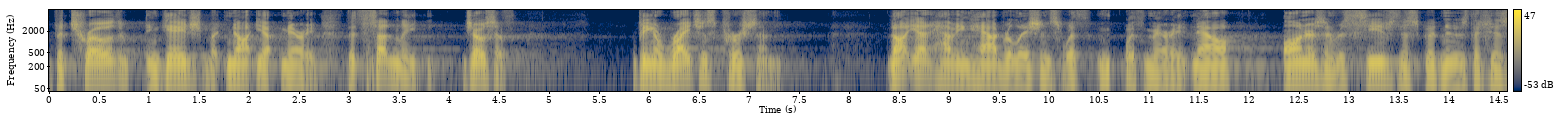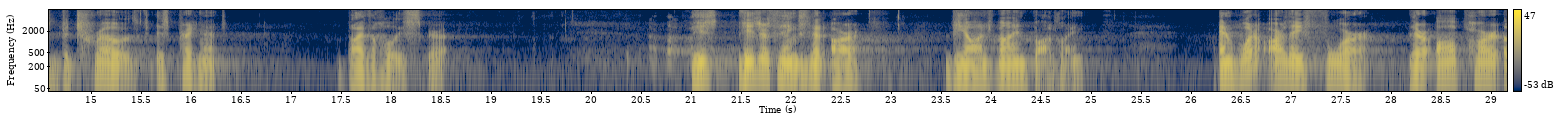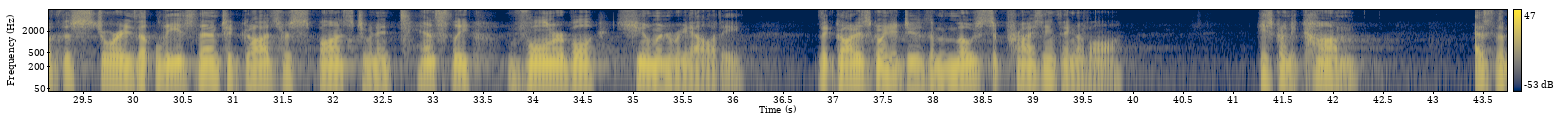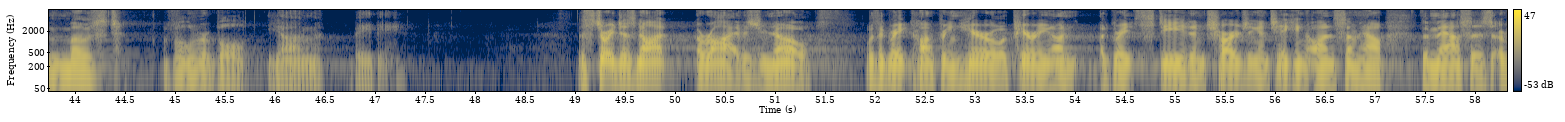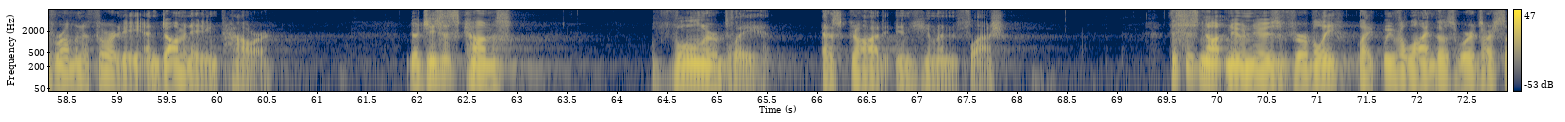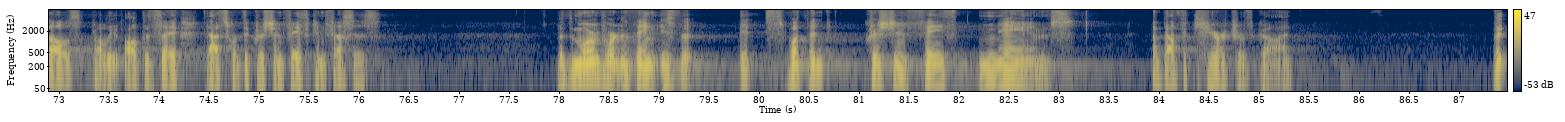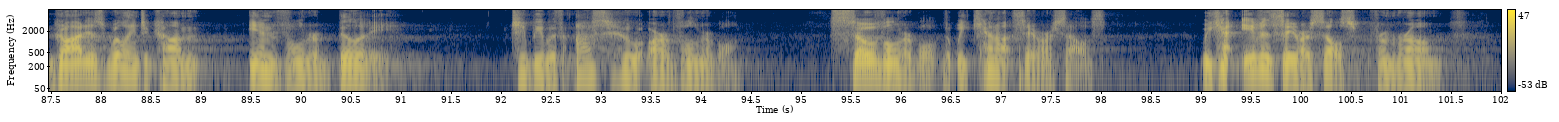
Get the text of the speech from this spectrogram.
betrothed, engaged, but not yet married, that suddenly Joseph, being a righteous person, not yet having had relations with, with Mary, now honors and receives this good news that his betrothed is pregnant by the Holy Spirit. These, these are things that are beyond mind boggling. And what are they for? They're all part of the story that leads them to God's response to an intensely vulnerable human reality that God is going to do the most surprising thing of all. He's going to come as the most vulnerable young baby. The story does not arrive, as you know, with a great conquering hero appearing on a great steed and charging and taking on somehow the masses of Roman authority and dominating power. No, Jesus comes vulnerably as God in human flesh. This is not new news verbally, like we've aligned those words ourselves. Probably all could say that's what the Christian faith confesses. But the more important thing is that it's what the Christian faith names about the character of God. That God is willing to come in vulnerability to be with us who are vulnerable. So vulnerable that we cannot save ourselves. We can't even save ourselves from Rome,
